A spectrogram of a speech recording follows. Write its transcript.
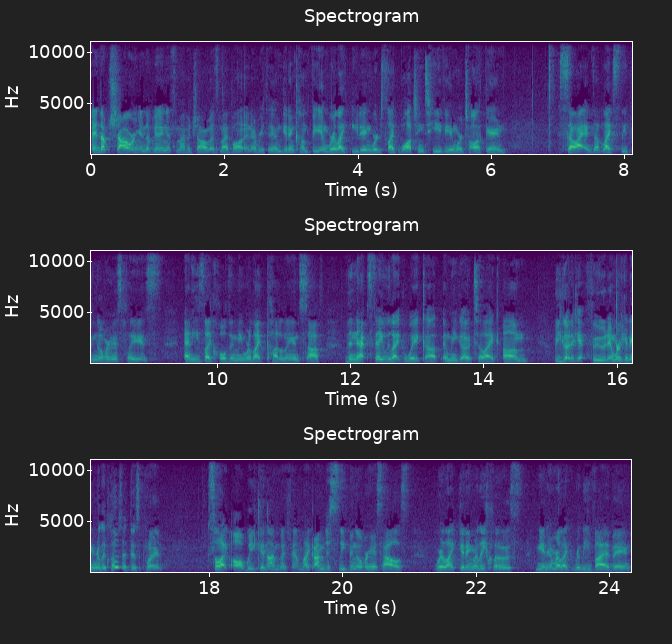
end up showering, end up getting into my pajamas, my bonnet and everything. I'm getting comfy and we're like eating. We're just like watching TV and we're talking. So I end up like sleeping over his place and he's like holding me, we're like cuddling and stuff. The next day we like wake up and we go to like um we go to get food and we're getting really close at this point. So like all weekend I'm with him. Like I'm just sleeping over his house. We're like getting really close. Me and him are like really vibing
